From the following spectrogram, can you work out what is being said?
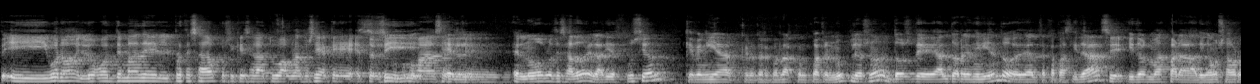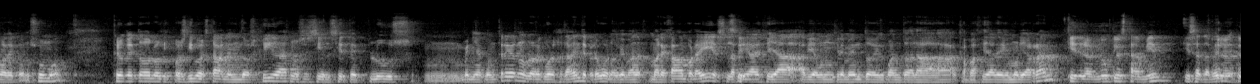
Y bueno, y luego en tema del procesador, pues sí que será tú alguna cosilla que esto es un poco más. El, el, nuevo procesador, el A10 Fusion, que venía, creo que recordar, con cuatro núcleos, ¿no? Dos de alto rendimiento, de alta capacidad, y dos más para, digamos, ahorro de consumo. Creo que todos los dispositivos estaban en 2 GB, no sé si el 7 Plus mm, venía con 3, no lo recuerdo exactamente, pero bueno, que manejaban por ahí. Es la primera vez que ya había un incremento en cuanto a la capacidad de memoria RAM. Y de los núcleos también. Exactamente. Creo que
